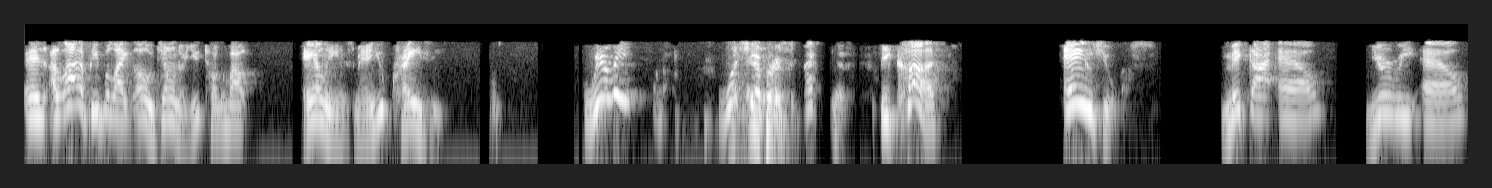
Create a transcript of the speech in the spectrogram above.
And a lot of people like, oh, Jonah, you talk about aliens, man. You crazy. Really? What's your perspective? Because angels, Mikael, Uriel,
